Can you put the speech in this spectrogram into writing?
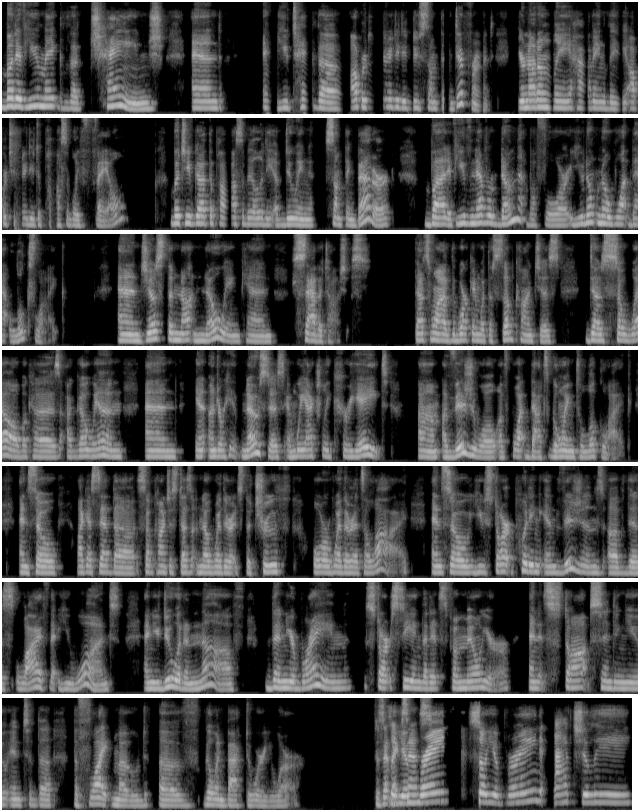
But if you make the change and and you take the opportunity to do something different, you're not only having the opportunity to possibly fail, but you've got the possibility of doing something better. But if you've never done that before, you don't know what that looks like. And just the not knowing can sabotage us. That's why the working with the subconscious does so well because I go in and in, under hypnosis and we actually create um, a visual of what that's going to look like. And so, like I said, the subconscious doesn't know whether it's the truth or whether it's a lie. And so you start putting in visions of this life that you want, and you do it enough, then your brain starts seeing that it's familiar and it stops sending you into the the flight mode of going back to where you were. Does that so make your sense? brain so your brain actually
